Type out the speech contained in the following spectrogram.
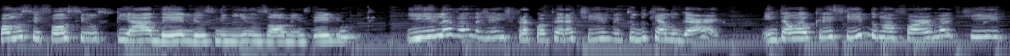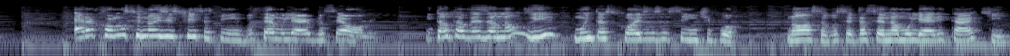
como se fosse os piá dele, os meninos, homens dele, e levando a gente para cooperativa e tudo que é lugar. Então eu cresci de uma forma que era como se não existisse assim, você é mulher, você é homem. Então talvez eu não vi muitas coisas assim, tipo, nossa, você tá sendo a mulher e tá aqui.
